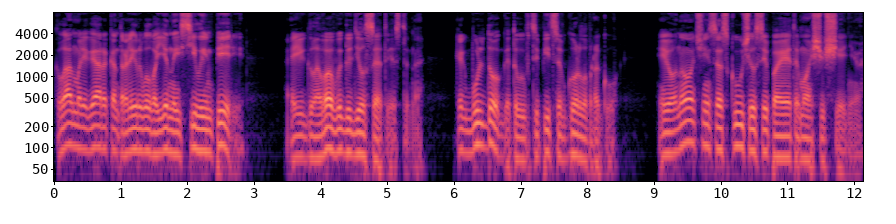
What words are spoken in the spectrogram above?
Клан Малигара контролировал военные силы империи, а их глава выглядел соответственно, как бульдог, готовый вцепиться в горло врагу. И он очень соскучился по этому ощущению.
